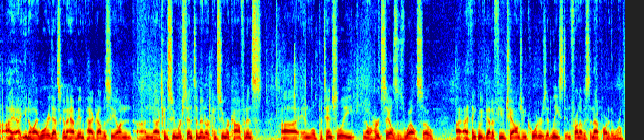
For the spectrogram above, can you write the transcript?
I, you know, I worry that's going to have impact, obviously, on, on uh, consumer sentiment or consumer confidence, uh, and will potentially, you know, hurt sales as well. So I, I think we've got a few challenging quarters, at least, in front of us in that part of the world.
